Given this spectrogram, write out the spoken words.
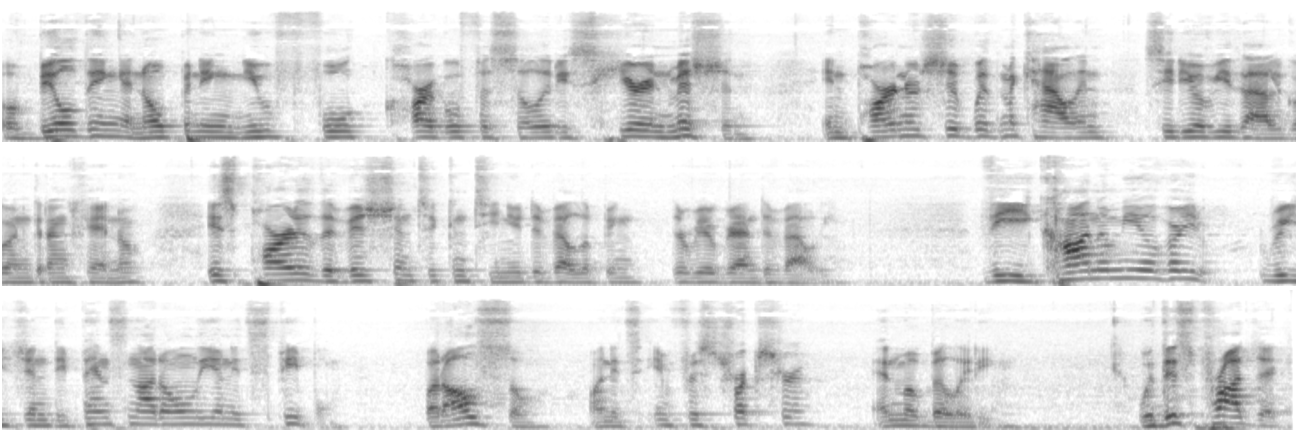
of building and opening new full cargo facilities here in Mission, in partnership with McAllen, City of Hidalgo, and Granjeno, is part of the vision to continue developing the Rio Grande Valley. The economy of our region depends not only on its people, but also on its infrastructure and mobility. With this project,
